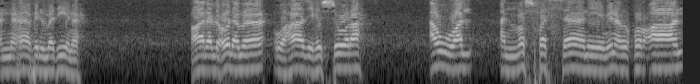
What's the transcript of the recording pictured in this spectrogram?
أنها في المدينة. قال العلماء وهذه السورة اول النصف الثاني من القرآن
